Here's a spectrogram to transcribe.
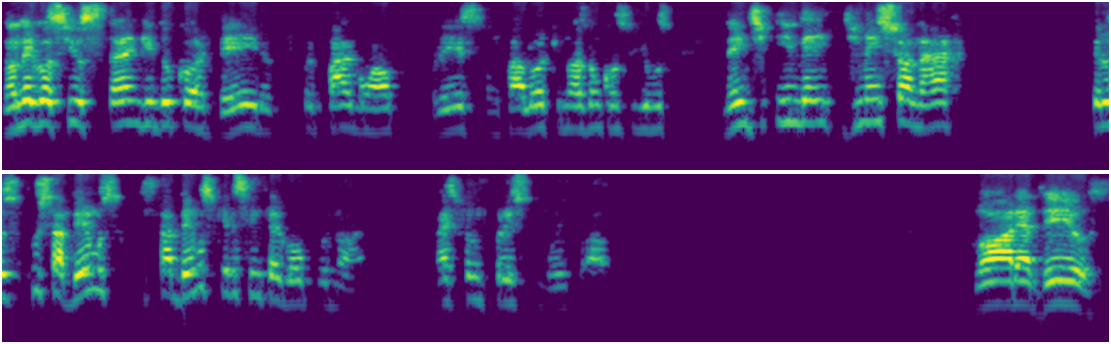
Não negocie o sangue do Cordeiro, que foi pago um alto preço, um valor que nós não conseguimos nem dimensionar. Pelos, por sabemos, sabemos que ele se entregou por nós, mas foi um preço muito alto. Glória a Deus.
